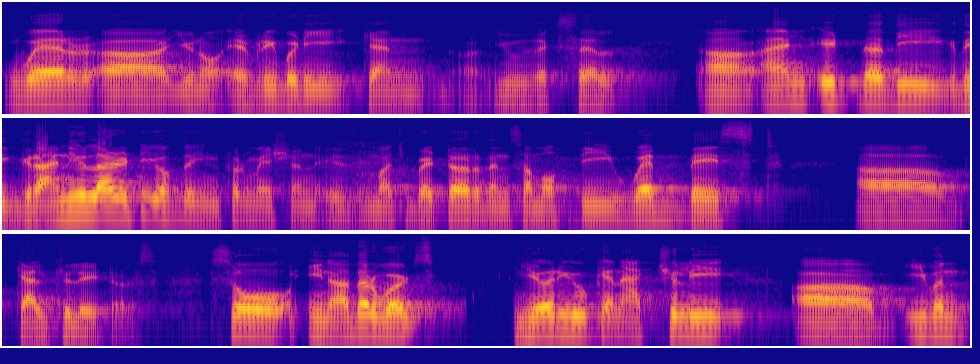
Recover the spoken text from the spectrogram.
where uh, you know everybody can use Excel. and it the, the granularity of the information is much better than some of the web based calculators. So in other words here you can actually even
